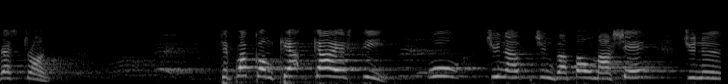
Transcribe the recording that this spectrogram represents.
restaurant. C'est pas comme KFC où tu, ne vas pas au marché, tu ne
